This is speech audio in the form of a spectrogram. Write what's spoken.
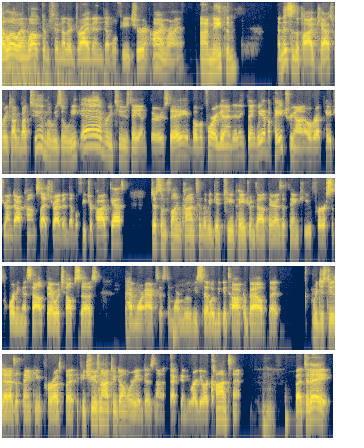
Hello and welcome to another drive in double feature. I'm Ryan. I'm Nathan. And this is a podcast where we talk about two movies a week every Tuesday and Thursday. But before I get into anything, we have a Patreon over at patreon.com slash drive in double feature podcast. Just some fun content that we give to you patrons out there as a thank you for supporting us out there, which helps us have more access to more movies that we could talk about. But we just do that as a thank you for us. But if you choose not to, don't worry, it does not affect any regular content. Mm-hmm. But today,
